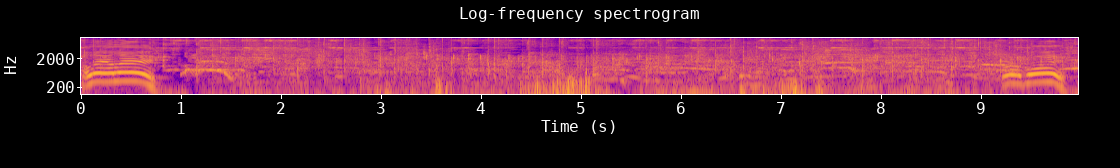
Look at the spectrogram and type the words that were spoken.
Ale, ale! Oh boy!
